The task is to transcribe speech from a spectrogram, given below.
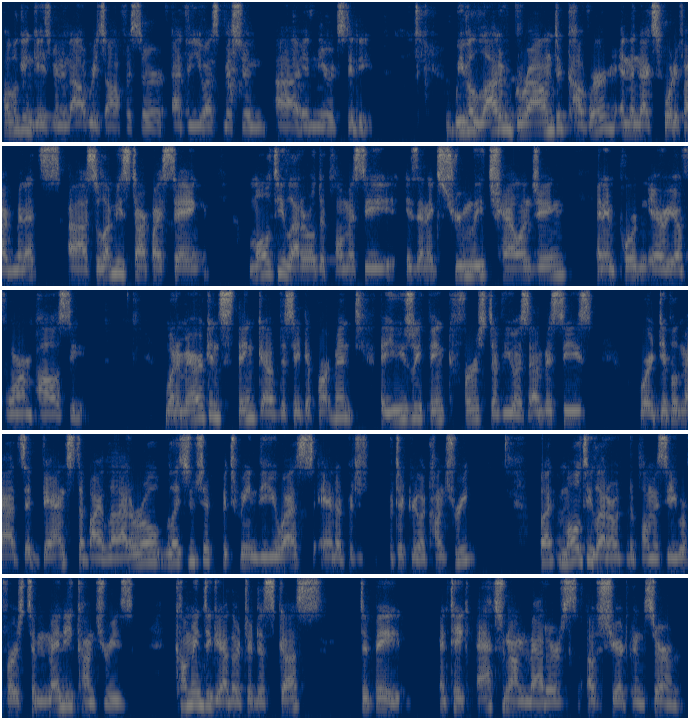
public engagement and outreach officer at the U.S. mission uh, in New York City. We have a lot of ground to cover in the next 45 minutes, uh, so let me start by saying multilateral diplomacy is an extremely challenging and important area of foreign policy. When Americans think of the State Department, they usually think first of US embassies, where diplomats advance the bilateral relationship between the US and a particular country. But multilateral diplomacy refers to many countries coming together to discuss, debate, and take action on matters of shared concern.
